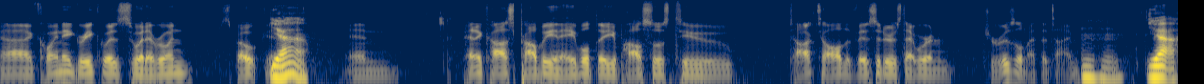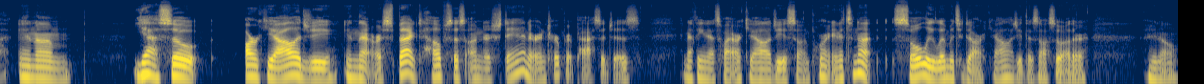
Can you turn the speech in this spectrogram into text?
uh, Koine Greek was what everyone spoke. and- yeah. and Pentecost probably enabled the apostles to talk to all the visitors that were in Jerusalem at the time. hmm Yeah, and um, yeah. So archaeology, in that respect, helps us understand or interpret passages, and I think that's why archaeology is so important. And it's not solely limited to archaeology. There's also other, you know,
